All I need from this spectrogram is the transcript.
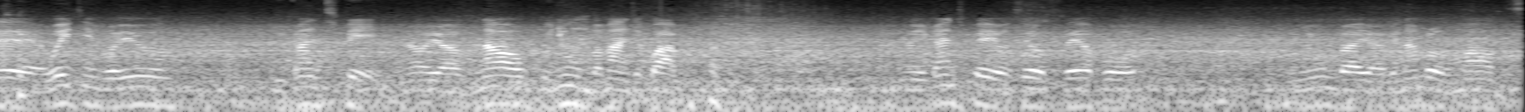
uh, waiting for you. You can't pay. You know, you have now kunyumba manje kwako. You can't pay yourself, therefore, kunyumba, you have a number of mouths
